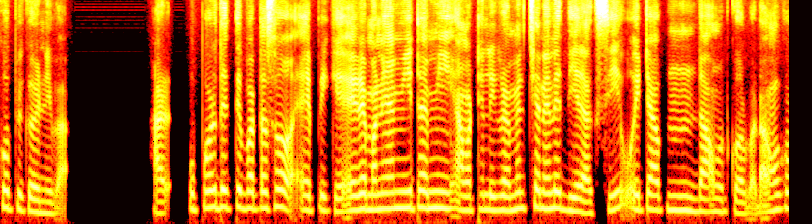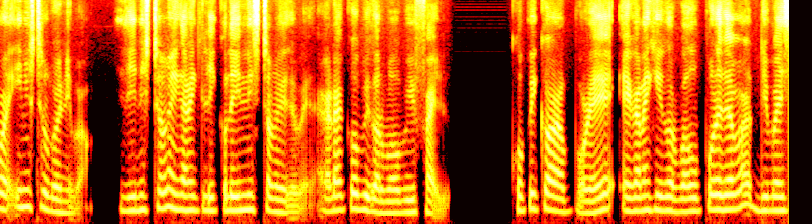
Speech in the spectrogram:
কপি করে নিবা। আর উপরে দেখতে পারতেছো এপিকে এটা মানে আমি এটা আমি আমার টেলিগ্রামের চ্যানেলে দিয়ে রাখছি। ওইটা আপনি ডাউনলোড করবা। ডাউনলোড করে ইনস্টল করে নিবা। যে ইনস্টল এখানে ক্লিক করলে ইনস্টল হয়ে যাবে। এটা কপি করবা ওবি ফাইল কপি করার পরে এখানে কি করবা? উপরে যাবা ডিভাইস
